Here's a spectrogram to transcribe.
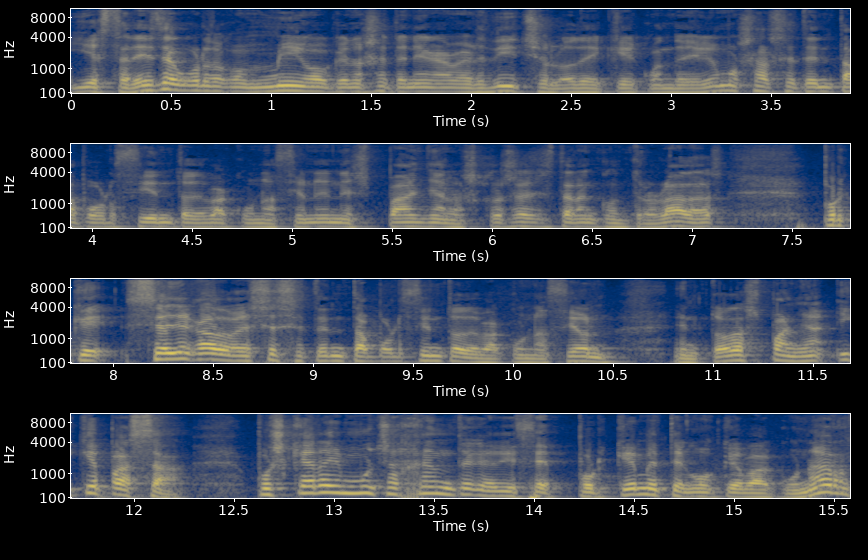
y estaréis de acuerdo conmigo que no se tenía que haber dicho lo de que cuando lleguemos al 70% de vacunación en España las cosas estarán controladas, porque se ha llegado a ese 70% de vacunación en toda España. ¿Y qué pasa? Pues que ahora hay mucha gente que dice, ¿por qué me tengo que vacunar?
